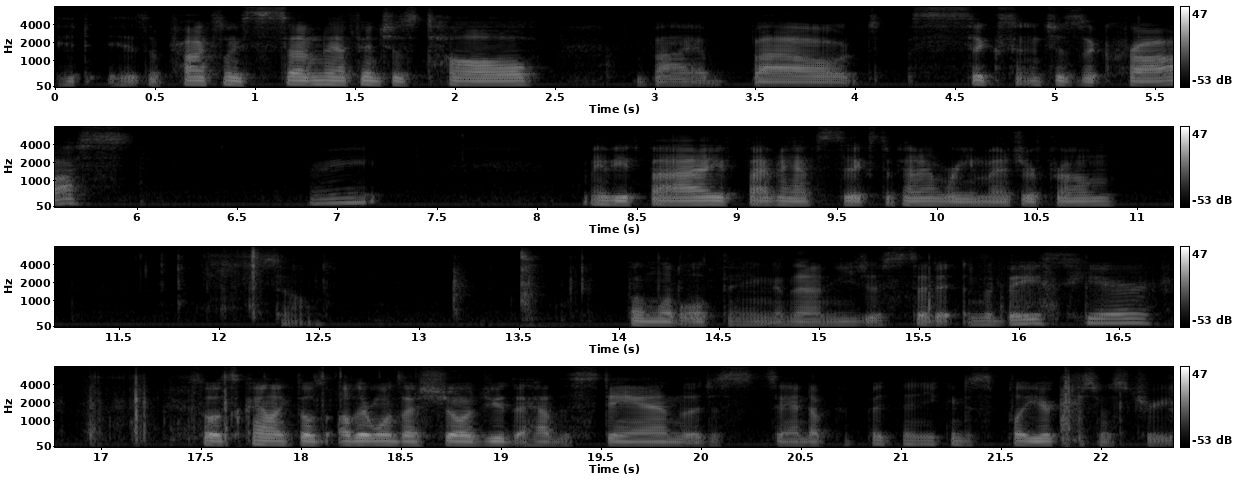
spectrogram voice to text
It is approximately seven and a half inches tall by about six inches across, right? Maybe five, five and a half, six, depending on where you measure from. So, fun little thing. And then you just set it in the base here. So it's kind of like those other ones I showed you that have the stand that just stand up, but then you can display your Christmas tree.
